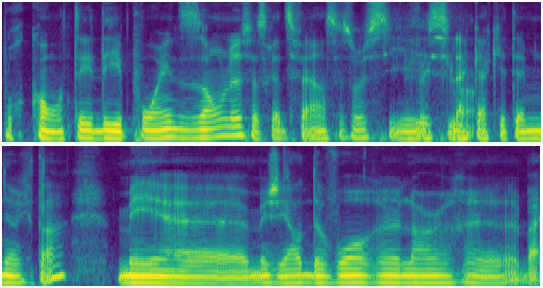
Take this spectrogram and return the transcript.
pour compter des points, disons. Là. Ce serait différent, c'est sûr, si, si la. CAQ était minoritaire. Mais, euh, mais j'ai hâte de voir euh, leur, euh, ben,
